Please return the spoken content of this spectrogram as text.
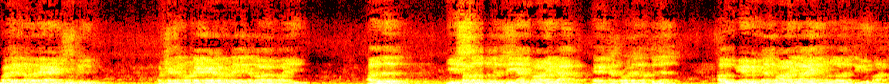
പ്രചരണം വരെ അയച്ചുവിട്ടിരുന്നു പക്ഷെ നമ്മുടെയൊക്കെ ഇടപെടലിന്റെ ഭാഗമായി അത് ഈ സന്ദർഭത്തിൽ ചെയ്യാൻ പാടില്ല. ഇലക്ഷൻ പ്രചരണത്തിന് അത് ഉപയോഗിക്കാൻ പാടില്ല എന്നുള്ള ഒരു തീരുമാനം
